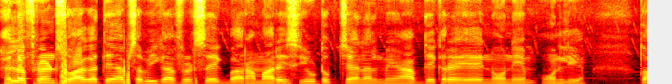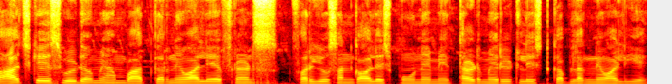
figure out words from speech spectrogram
हेलो फ्रेंड्स, स्वागत है आप सभी का फिर से एक बार हमारे इस यूट्यूब चैनल में। आप देख रहे हैं नो नेम ओनली तो आज के इस वीडियो में हम बात करने वाले हैं फ्रेंड्स, फर्ग्यूसन कॉलेज, पुणे में थर्ड मेरिट लिस्ट कब लगने वाली है।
